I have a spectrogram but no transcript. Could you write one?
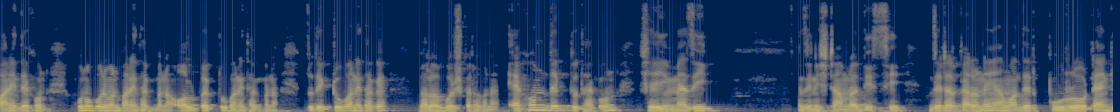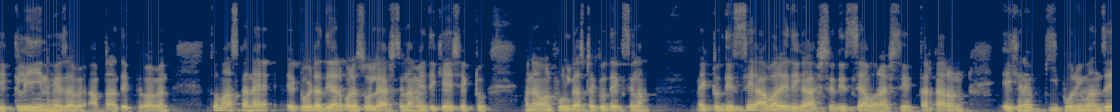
পানি দেখুন, কোনো পরিমাণ পানি থাকবে না, অল্প একটু পানি থাকবে না। যদি একটু পানি থাকে ভালোভাবে পরিষ্কার হবে না। এখন দেখতে থাকুন সেই ম্যাজিক জিনিসটা আমরা দিচ্ছি, যেটার কারণে আমাদের পুরো ট্যাঙ্কি ক্লিন হয়ে যাবে। আপনারা দেখতে পাবেন। তো মাঝখানে একটু ওইটা দেওয়ার পরে চলে আসছিলাম। এদিকে এসে একটু মানে আমার ফুল গাছটা একটু দেখছিলাম। একটু দিচ্ছি, আবার এদিকে আসছি, দিচ্ছি, আবার আসছি। তার কারণ এখানে কি পরিমাণ যে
